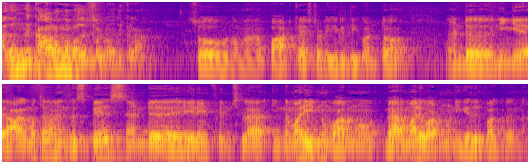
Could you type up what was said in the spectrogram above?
அது வந்து காலம் தான் பதில் சொல்லணும் இதுக்கெல்லாம் ஸோ நம்ம பாட்காஸ்டோட இறுதிக்கு வந்துட்டோம். அண்டு நீங்க ஆக மொத்தம் இந்த ஸ்பேஸ் அண்டு ஏலியன் ஃபிலிம்ஸ்ல இந்த மாதிரி இன்னும் வரணும் வேற மாதிரி வரணும் நீங்க எதிர்பார்க்கறது என்ன?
